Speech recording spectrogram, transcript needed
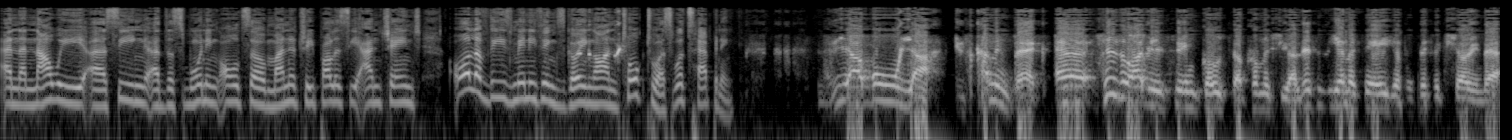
and then now we are seeing uh, this morning also monetary policy unchanged. All of these many things going on. Talk to us. What's happening? Ziabuya is coming back. Uh, Abe is seeing ghost, I promise you. This is the MSCI Asia Pacific showing there.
